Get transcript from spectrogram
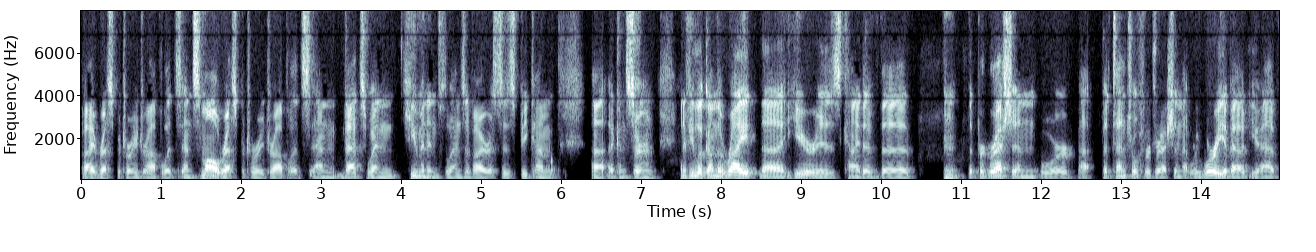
by respiratory droplets and small respiratory droplets. And that's when human influenza viruses become uh, a concern. And if you look on the right, uh, here is kind of the, the progression or uh, potential progression that we worry about. You have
